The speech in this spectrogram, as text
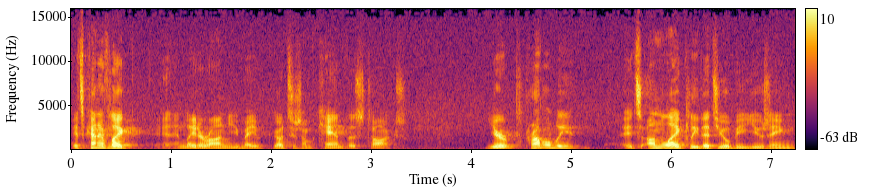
It's kind of like, and later on you may go to some Canvas talks. You're probably, it's unlikely that you'll be using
